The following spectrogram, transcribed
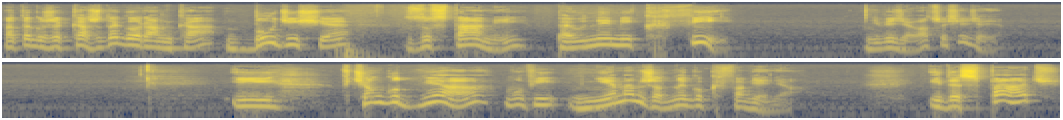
dlatego że każdego ranka budzi się z ustami pełnymi krwi. Nie wiedziała, co się dzieje. I w ciągu dnia mówi: Nie mam żadnego krwawienia. Idę spać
